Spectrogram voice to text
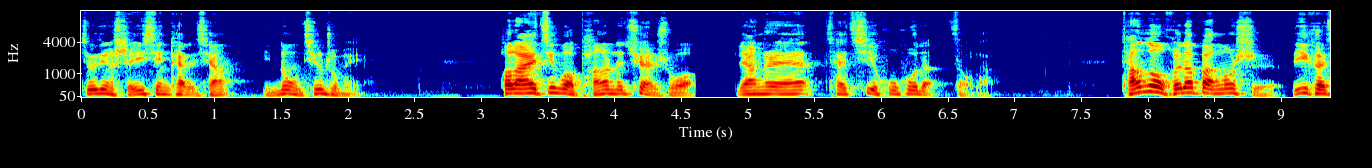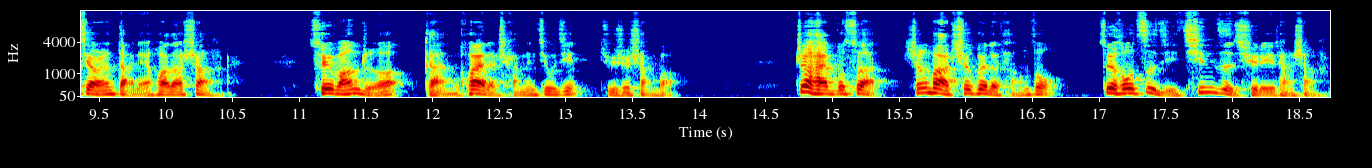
究竟谁先开的枪？你弄清楚没有？”后来经过旁人的劝说，两个人才气呼呼地走了。唐纵回到办公室，立刻叫人打电话到上海，催王哲赶快的查明究竟，据实上报。这还不算，生怕吃亏的唐纵，最后自己亲自去了一趟上海，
